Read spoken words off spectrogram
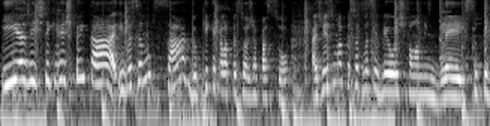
E a gente tem que respeitar. E você não sabe o que, que aquela pessoa já passou. Às vezes, uma pessoa que você vê hoje falando inglês super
